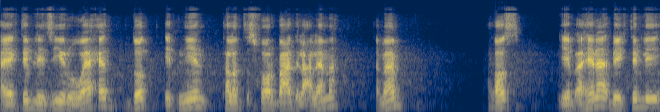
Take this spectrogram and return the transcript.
هيكتب لي zero واحد dot اتنين تلات أصفار بعد العلامة. تمام؟ خلاص؟ يبقى هنا بيكتب لي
